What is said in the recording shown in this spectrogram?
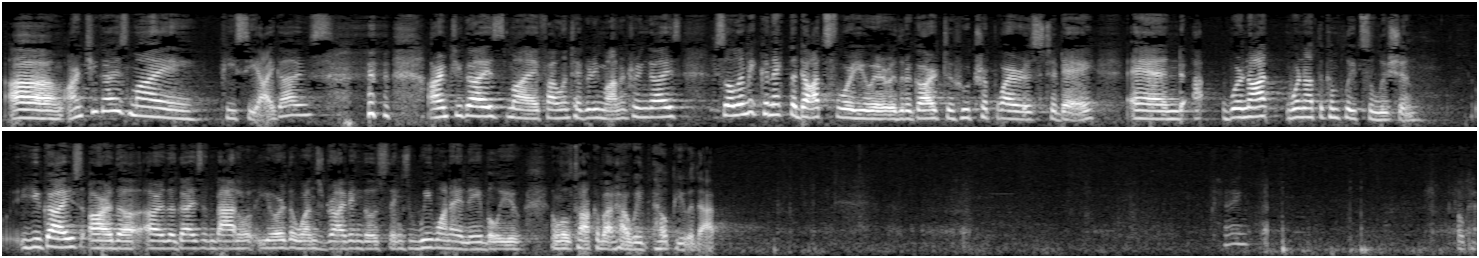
Um, aren't you guys my PCI guys? Aren't you guys my file integrity monitoring guys? So let me connect the dots for you with regard to who Tripwire is today. And uh, we're not, we're not the complete solution. You guys are the, are the guys in battle. You're the ones driving those things. We want to enable you, and we'll talk about how we help you with that. Okay. Okay.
